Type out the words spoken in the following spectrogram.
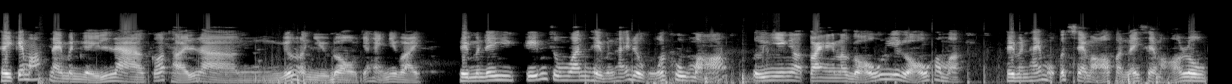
thì cái mod này mình nghĩ là có thể là rất là nhiều đồ chẳng hạn như vậy. Thì mình đi kiếm xung quanh thì mình thấy được một cái khu mỏ. Tự nhiên là toàn là gỗ với gỗ không à. Thì mình thấy một ít xe mỏ và lấy xe mỏ luôn.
